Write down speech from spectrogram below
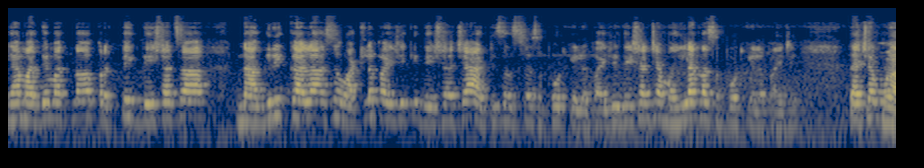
या माध्यमातून प्रत्येक देशाचा नागरिकाला असं वाटलं पाहिजे की देशाच्या आर्टिझन्सला सपोर्ट केलं पाहिजे देशांच्या महिलांना सपोर्ट केलं पाहिजे. त्याच्यामुळे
